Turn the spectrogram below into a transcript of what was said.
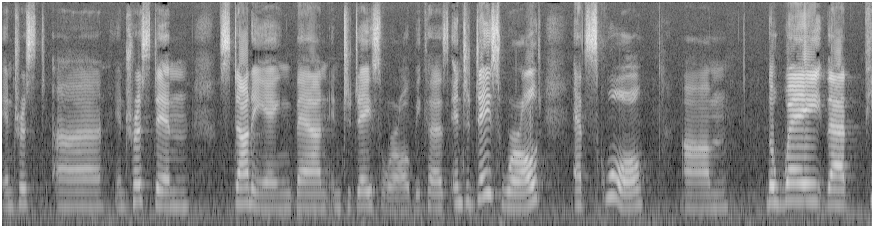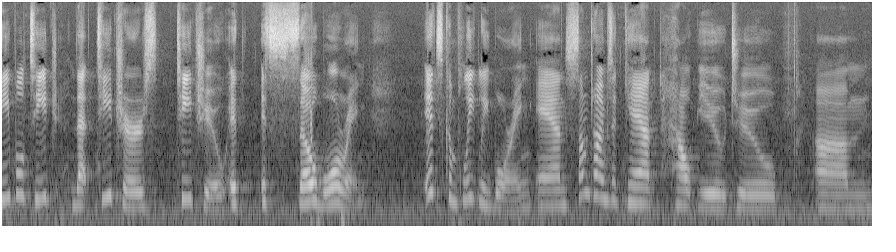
interest uh, interest in studying than in today's world. Because in today's world at school um, the way that people teach that teachers teach you it, it's so boring. It's completely boring and sometimes it can't help you to um,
